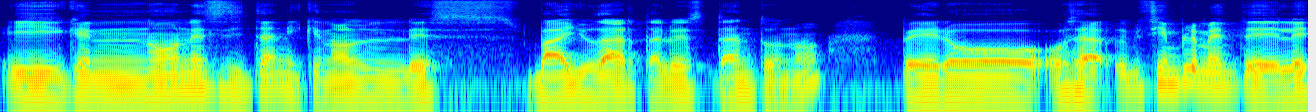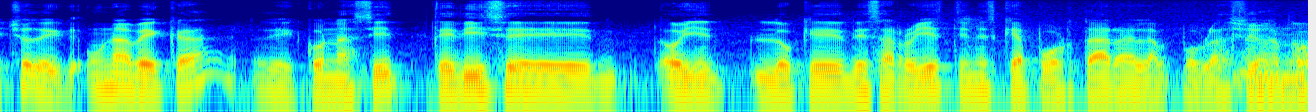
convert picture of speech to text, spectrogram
Y que no necesitan y que no les va a ayudar tal vez tanto, ¿no? Pero, o sea, simplemente el hecho de una beca de CONACYT te dice, oye, lo que desarrolles tienes que aportar a la población, A la ¿no?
